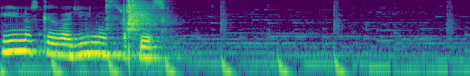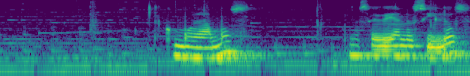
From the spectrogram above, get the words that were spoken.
y nos quedó allí nuestra pieza. Acomodamos, no se vean los hilos.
